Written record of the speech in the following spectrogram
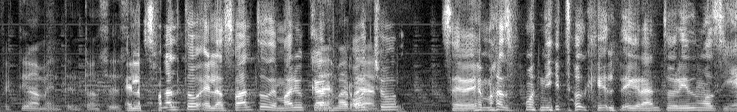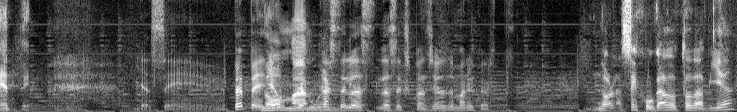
Efectivamente. Entonces, El asfalto, el asfalto de Mario Kart más real. 8 se ve más bonito que el de Gran Turismo 7. ya sé. Pepe, No ¿ya, ya jugaste las, las expansiones de Mario Kart? No las he jugado todavía,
